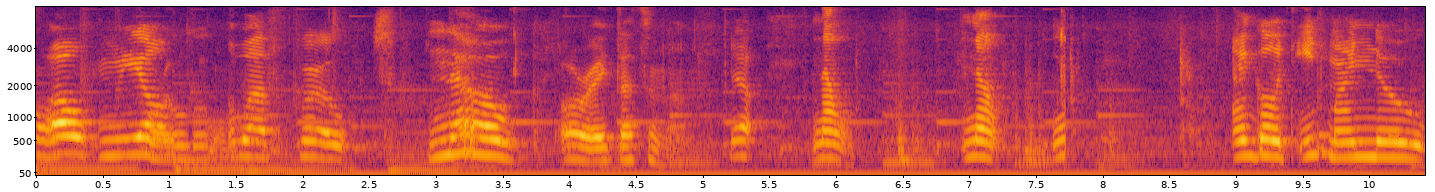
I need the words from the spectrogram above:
Oatmeal with fruit. No. All right, that's enough. No. No. I'm going to eat my no.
